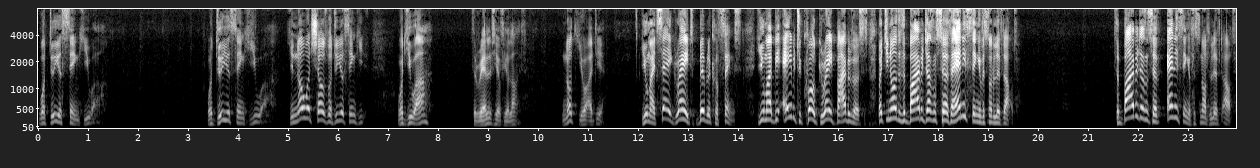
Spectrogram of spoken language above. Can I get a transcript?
What do you think you are? What do you think you are? You know what shows what do you think you, what you are? The reality of your life not your idea. You might say great biblical things. You might be able to quote great Bible verses. But you know that the Bible doesn't serve anything if it's not lived out. The Bible doesn't serve anything if it's not lived out.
